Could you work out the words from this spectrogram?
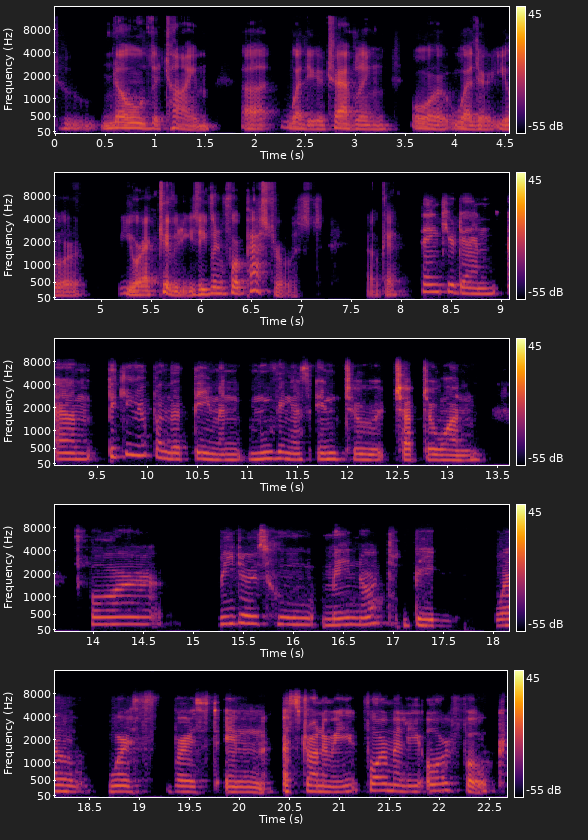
to know the time uh, whether you're traveling or whether your your activities, even for pastoralists. Okay. Thank you, Dan. Um, picking up on that theme and moving us into chapter one, for readers who may not be well worth versed in astronomy, formally or folk,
